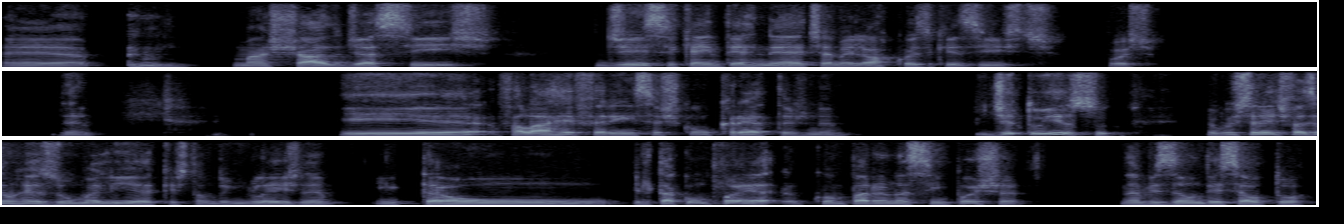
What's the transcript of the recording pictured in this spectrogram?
É, Machado de Assis disse que a internet é a melhor coisa que existe. Poxa, né? E falar referências concretas, né? Dito isso, eu gostaria de fazer um resumo ali, a questão do inglês, né? Então, ele está comparando assim, poxa, na visão desse autor,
